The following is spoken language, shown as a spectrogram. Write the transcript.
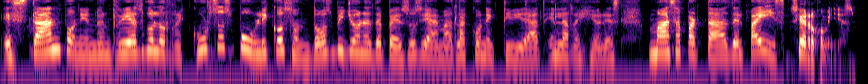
están poniendo en riesgo los recursos públicos, son dos billones de pesos y además la conectividad en las regiones más apartadas del país. Cierro comillas.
